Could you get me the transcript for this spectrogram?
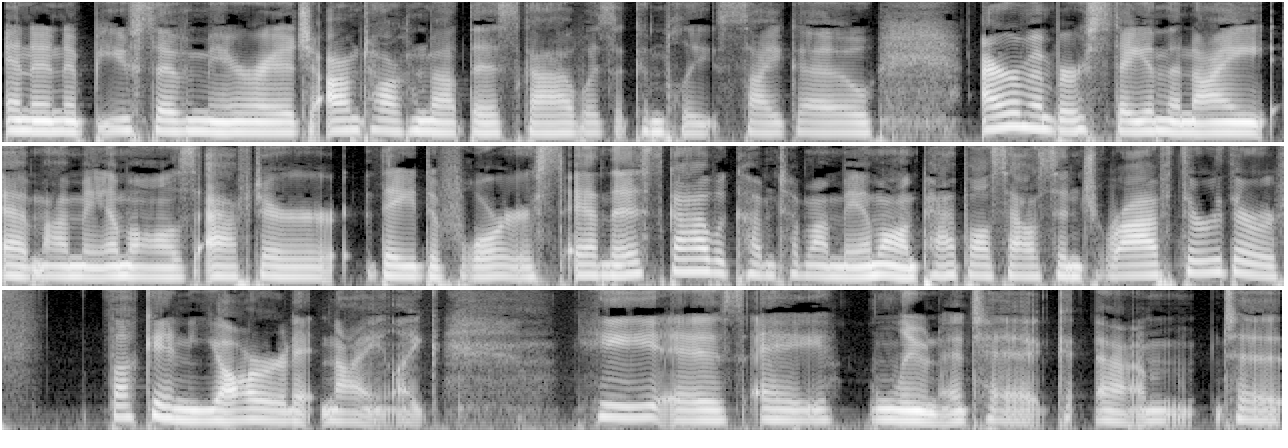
in an abusive marriage. I'm talking about this guy was a complete psycho. I remember staying the night at my mama's after they divorced, and this guy would come to my mama and papa's house and drive through their fucking yard at night. Like, he is a lunatic, um, to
